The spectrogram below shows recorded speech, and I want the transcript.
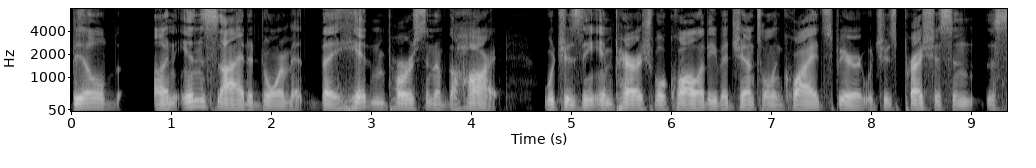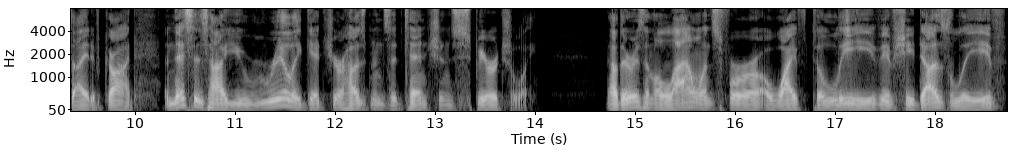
build an inside adornment, the hidden person of the heart which is the imperishable quality of a gentle and quiet spirit, which is precious in the sight of God. And this is how you really get your husband's attention spiritually. Now, there is an allowance for a wife to leave. If she does leave,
